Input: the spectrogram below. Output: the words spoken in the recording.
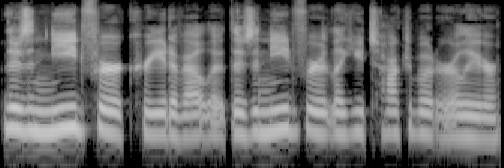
there's a need for a creative outlet. There's a need for, like you talked about earlier,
